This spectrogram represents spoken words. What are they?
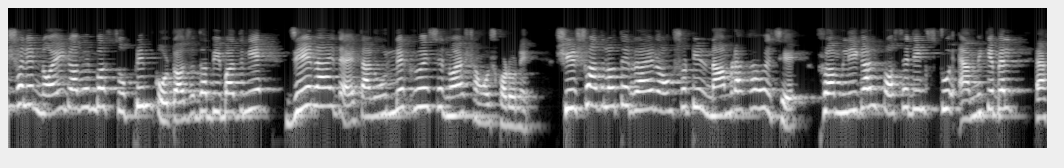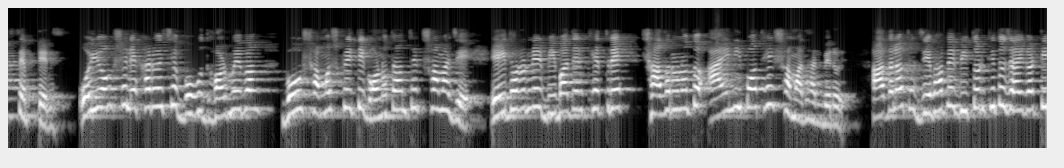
সালের নয় নভেম্বর সুপ্রিম কোর্ট অযোধ্যা বিবাদ নিয়ে যে রায় দেয় তার উল্লেখ রয়েছে নয়া সংস্করণে। শীর্ষ আদালতের রায়ের অংশটির নাম রাখা হয়েছে from legal proceedings to amicable acceptance ওই অংশে লেখা রয়েছে, বহু ধর্ম এবং বহু সংস্কৃতি গণতান্ত্রিক সমাজে এই ধরনের বিবাদের ক্ষেত্রে সাধারণত আইনি পথে সমাধান বেরোয়। আদালত যেভাবে বিতর্কিত জায়গাটি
